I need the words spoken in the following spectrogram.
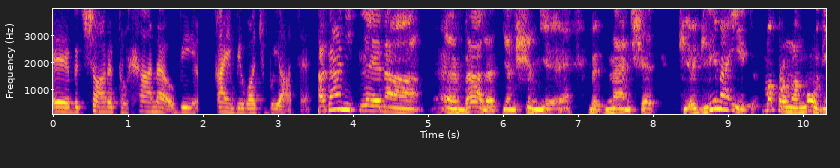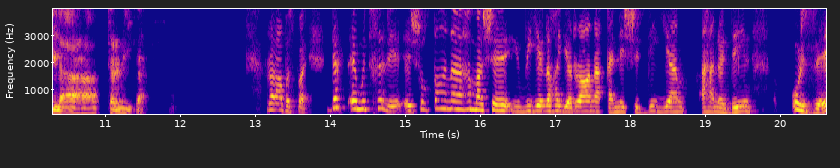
بتشارب الخانة وبي قايم بواجبياته هداني تلينا بالت ينشمية بتمانشت كي اجري ما ايت مقرم مودي لها ترميتا رابس باي دخت متخري شلطانة هما شيء يبي لها يرانا قنش الدين أهنا دين أرزة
